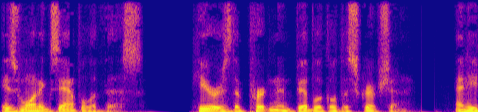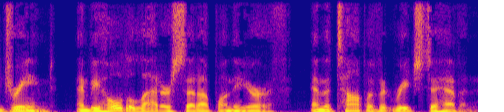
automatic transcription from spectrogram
is one example of this. Here is the pertinent biblical description. And he dreamed, and behold a ladder set up on the earth, and the top of it reached to heaven.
